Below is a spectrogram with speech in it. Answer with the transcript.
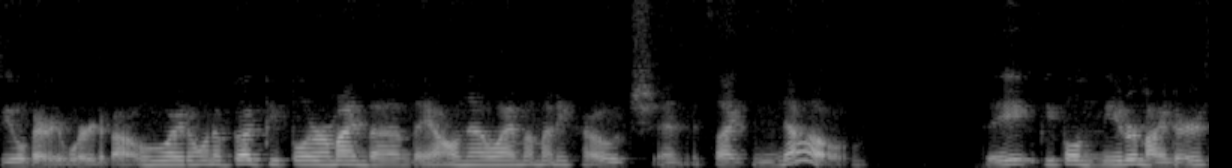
feel very worried about, oh, I don't want to bug people or remind them. They all know I'm a money coach. And it's like, no. They people need reminders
